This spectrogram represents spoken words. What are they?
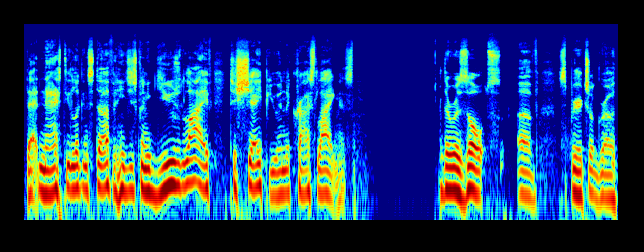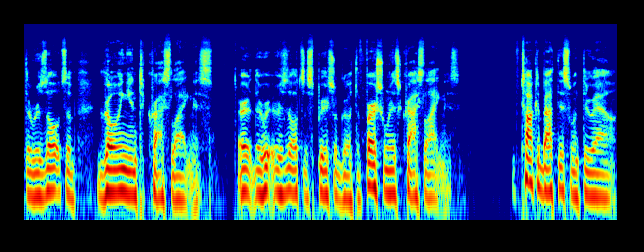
that nasty looking stuff, and he's just going to use life to shape you into Christ likeness. The results of spiritual growth, the results of growing into Christ likeness, or the results of spiritual growth. The first one is Christ likeness. We've talked about this one throughout,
